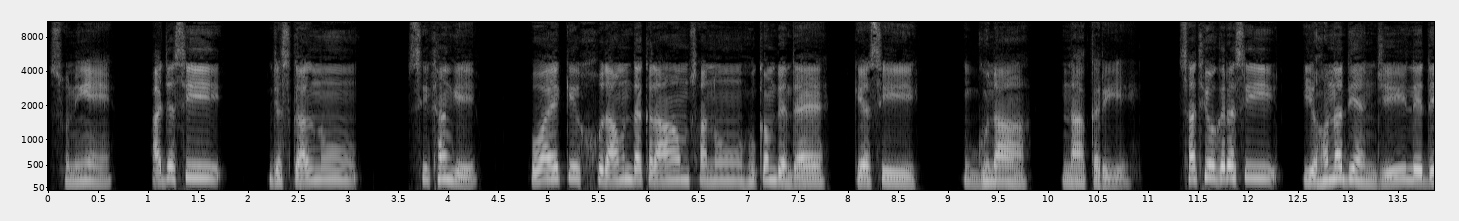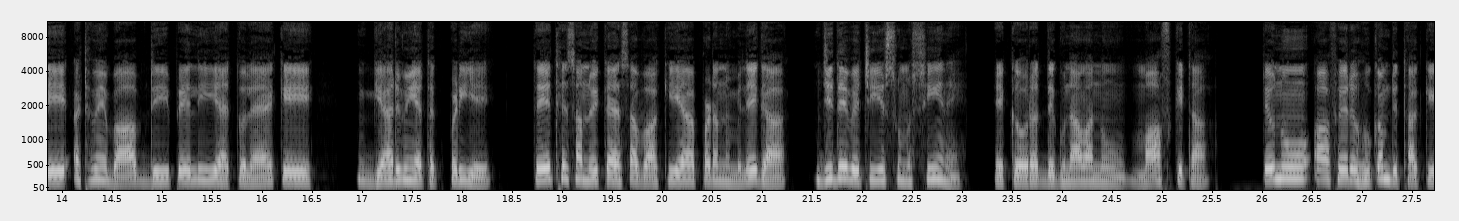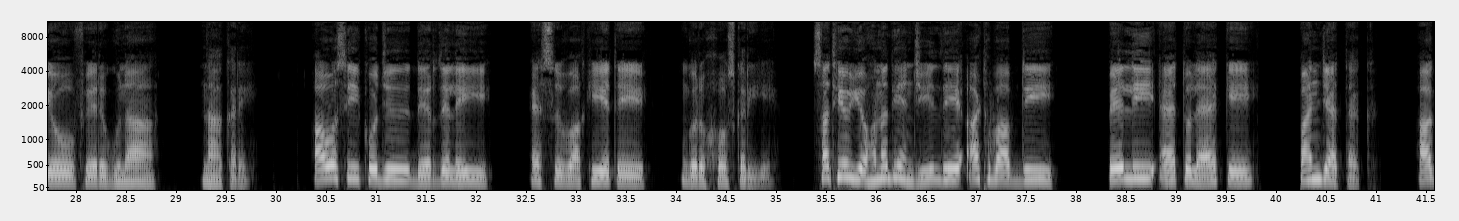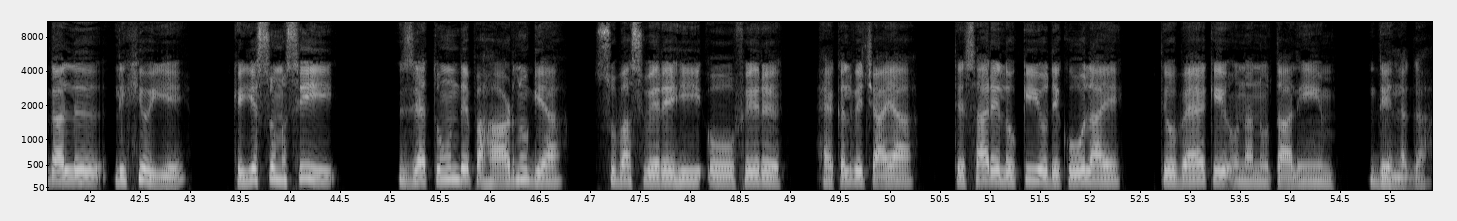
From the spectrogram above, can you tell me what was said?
ਸੁਣੀਏ, ਅੱਜ ਅਸੀਂ ਜਿਸ ਗੱਲ ਨੂੰ ਸਿੱਖਾਂਗੇ, ਉਹ ਹੈ ਕਿ ਖੁਦਾਵੰਦ ਦਾ ਕਲਾਮ ਸਾਨੂੰ ਹੁਕਮ ਦਿੰਦਾ ਹੈ ਕਿ ਅਸੀਂ ਗੁਨਾਹ ਨਾ ਕਰੀਏ। ਸਾਥੀਓ, ਅਗਰ ਅਸੀਂ ਯਹੋਨਾ ਦੀ ਅੰਜੀਲ ਦੇ 8ਵੇਂ ਬਾਬ ਦੀ ਪਹਿਲੀ ਐਤ ਤੋਂ ਲੈ ਕੇ 11ਵੀਂ ਐਤ ਤੱਕ ਪੜ੍ਹੀਏ, ਤੇ ਇੱਥੇ ਸਾਨੂੰ ਇੱਕ ਐਸਾ ਵਾਕਿਆ ਪੜਨ ਨੂੰ ਮਿਲੇਗਾ ਜਿਦੇ ਵਿੱਚ ਯਿਸੂ ਮਸੀਹ ਨੇ ਇੱਕ ਔਰਤ ਦੇ ਗੁਨਾਹਾਂ ਨੂੰ ਮਾਫ ਕੀਤਾ ਤੇ ਉਹਨੂੰ ਆ ਫਿਰ ਹੁਕਮ ਦਿੱਤਾ ਕਿ ਉਹ ਫਿਰ ਗੁਨਾਹ ਨਾ ਕਰੇ। ਆਓ ਅਸੀਂ ਕੁਝ ਦੇਰ ਦੇ ਲਈ ਇਸ ਵਾਕਿਏ ਤੇ ਗੁਰਖੋਸ ਕਰੀਏ ਸਾਥੀਓ ਯੋਹਨਾ ਦੀ ਅੰਜੀਲ ਦੇ 8 ਬਾਬ ਦੀ ਪਹਿਲੀ ਐਤ ਤੋਂ ਲੈ ਕੇ 5 ਐਤ ਤੱਕ ਆ ਗੱਲ ਲਿਖੀ ਹੋਈ ਏ ਕਿ ਯਿਸੂ ਮਸੀਹ ਜ਼ੈਤੂਨ ਦੇ ਪਹਾੜ ਨੂੰ ਗਿਆ ਸਵੇਰ ਸਵੇਰੇ ਹੀ ਉਹ ਫਿਰ ਹੈਕਲ ਵਿੱਚ ਆਇਆ ਤੇ ਸਾਰੇ ਲੋਕੀ ਉਹਦੇ ਕੋਲ ਆਏ ਤੇ ਉਹ ਬਹਿ ਕੇ ਉਹਨਾਂ ਨੂੰ تعلیم ਦੇਣ ਲੱਗਾ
